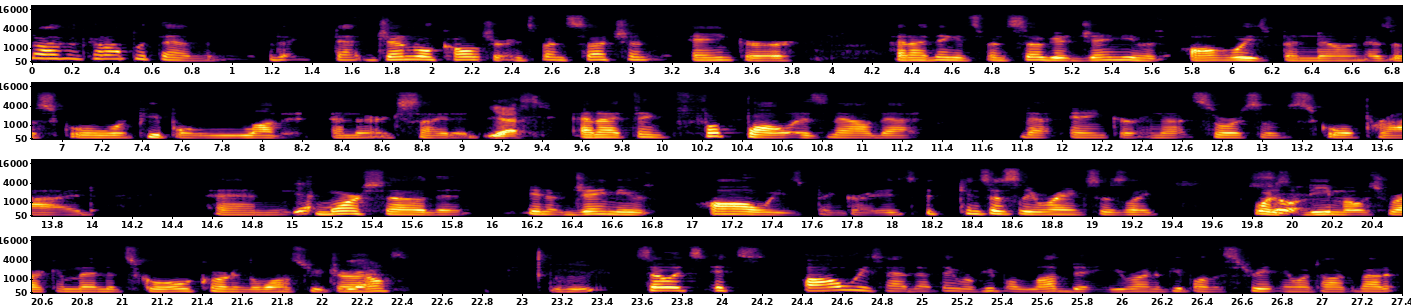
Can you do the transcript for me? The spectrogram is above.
no, I haven't caught up with them. And that, that general culture, it's been such an anchor, and I think it's been so good. JMU has always been known as a school where people love it and they're excited, Yes. and I think football is now that that anchor and that source of school pride, and Yeah. more so that you know JMU has always been great. It's, it consistently ranks as like what is Sure. it, the most recommended school according to the Wall Street Journal. Yes. Mhm. So it's it's always had that thing where people loved it. You run into people on the street and they want to talk about it.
